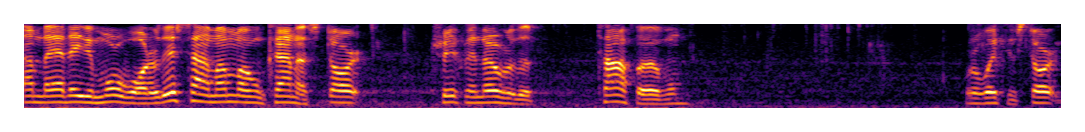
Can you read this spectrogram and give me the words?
Time to add even more water. This time I'm gonna kind of start trickling over the top of them where we can start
